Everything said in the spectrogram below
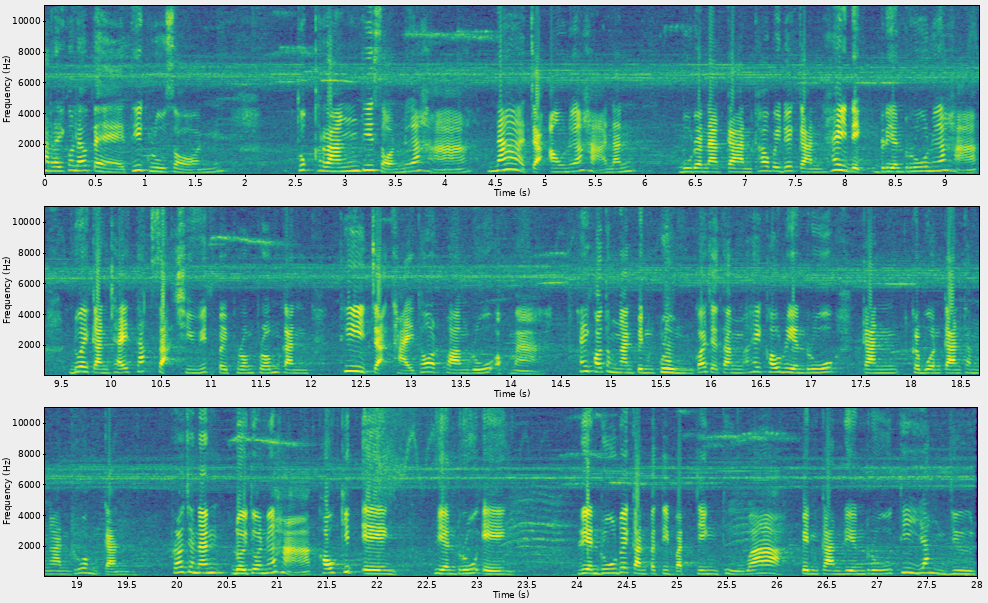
อะไรก็แล้วแต่ที่ครูสอนทุกครั้งที่สอนเนื้อหา น่าจะเอาเนื้อหานั้น บูรณาการเข้าไปด้วยกัน ให้เด็กเรียนรู้เนื้อหาด้วยการใช้ทักษะ ชีวิตไปพร้อม ๆ กัน ที่จะถ่ายทอดความรู้ออกมา ให้เขาทำงานเป็นกลุ่มก็จะทำให้เขาเรียนรู้การกระบวนการทำงานร่วมกัน เพราะฉะนั้นโดยตัวเนื้อหาเขาคิดเอง เรียนรู้เอง เรียนรู้ด้วยการปฏิบัติจริง ถือว่าเป็นการเรียนรู้ที่ยั่งยืน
